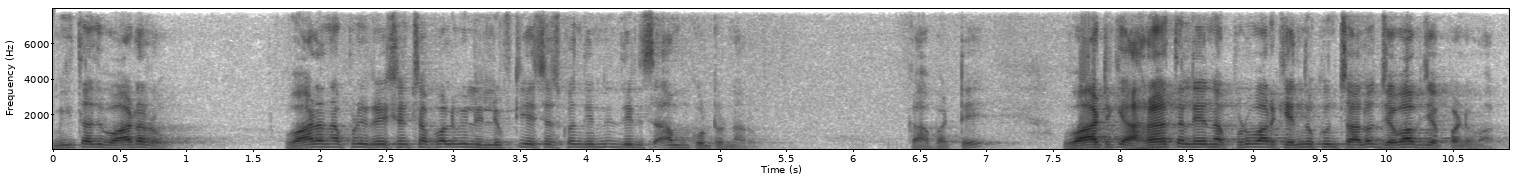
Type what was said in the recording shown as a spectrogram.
మిగతాది వాడరు. వాడనప్పుడు రేషన్ షాప్ వాళ్ళు వీళ్ళు లిఫ్ట్ చేసేసుకొని దీన్ని దీన్ని అమ్ముకుంటున్నారు. కాబట్టి వాటికి అర్హత లేనప్పుడు వారికి ఎందుకు ఉంచాలో జవాబు చెప్పండి మాకు.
